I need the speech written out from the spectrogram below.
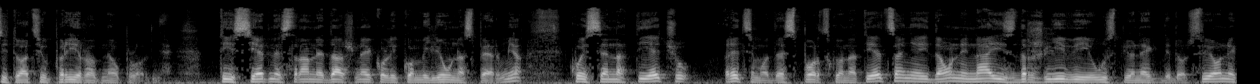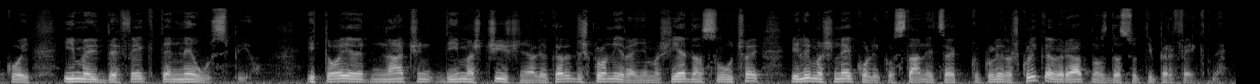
situaciju prirodne oplodnje. Ti s jedne strane daš nekoliko milijuna spermija koji se natječu recimo da je sportsko natjecanje i da oni najizdržljiviji uspiju negdje doći. Svi oni koji imaju defekte ne uspiju. I to je način gdje imaš čišćenje, ali kada radiš kloniranje imaš jedan slučaj ili imaš nekoliko stanica, kloniraš, kolika je vjerojatnost da su ti perfektne?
